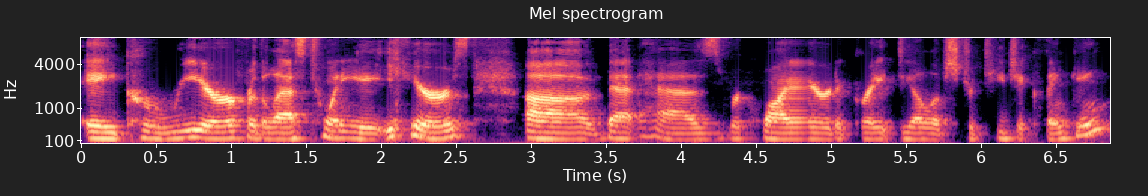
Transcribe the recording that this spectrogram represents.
a career for the last 28 years uh, that has required a great deal of strategic thinking.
